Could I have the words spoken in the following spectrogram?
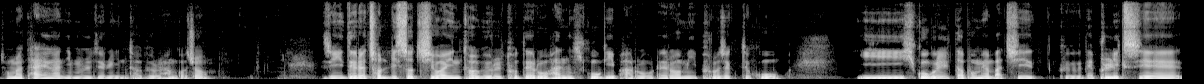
정말 다양한 인물들을 인터뷰를 한 거죠. 그래서 이들의 첫 리서치와 인터뷰를 토대로 한 희곡이 바로 레러미 프로젝트고 이 희곡을 읽다 보면 마치 그 넷플릭스에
